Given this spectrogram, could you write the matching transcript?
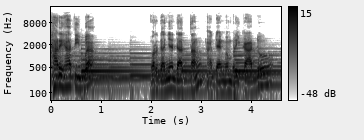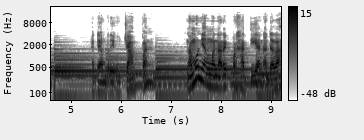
Hari H tiba, warganya datang, ada yang memberi kado, ada yang beri ucapan. Namun yang menarik perhatian adalah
